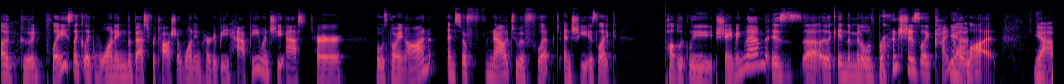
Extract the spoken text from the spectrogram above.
a good place, like like wanting the best for Tasha, wanting her to be happy when she asked her what was going on. And so f- now to have flipped and she is like publicly shaming them is uh, like in the middle of brunch is like kind of a lot. Yeah.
